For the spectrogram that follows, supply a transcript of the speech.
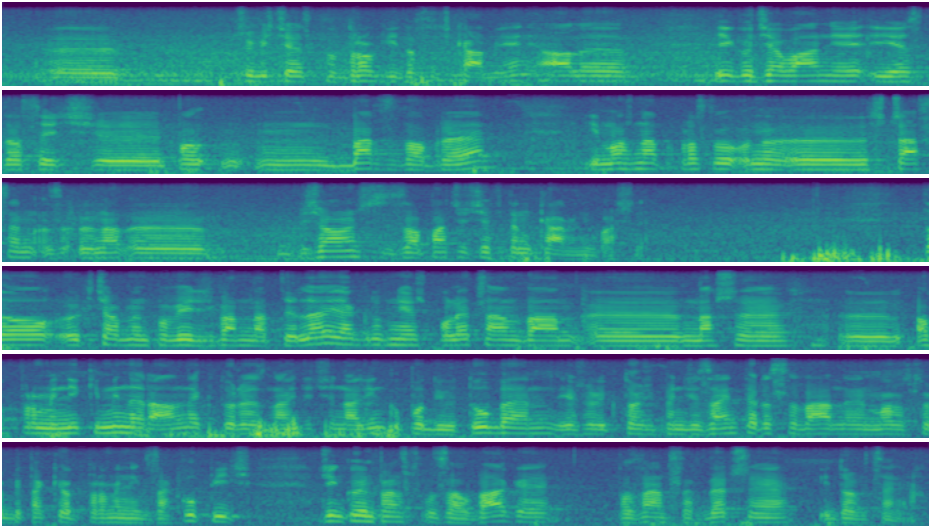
Oczywiście jest to drogi dosyć kamień, ale jego działanie jest dosyć bardzo dobre i można po prostu no, z czasem z- wziąć, zaopatrzyć się w ten kamień właśnie to chciałbym powiedzieć Wam na tyle, jak również polecam Wam y, nasze y, odpromienniki mineralne, które znajdziecie na linku pod YouTube'em. Jeżeli ktoś będzie zainteresowany, może sobie taki odpromiennik zakupić. Dziękuję Państwu za uwagę, pozdrawiam serdecznie i do widzenia.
